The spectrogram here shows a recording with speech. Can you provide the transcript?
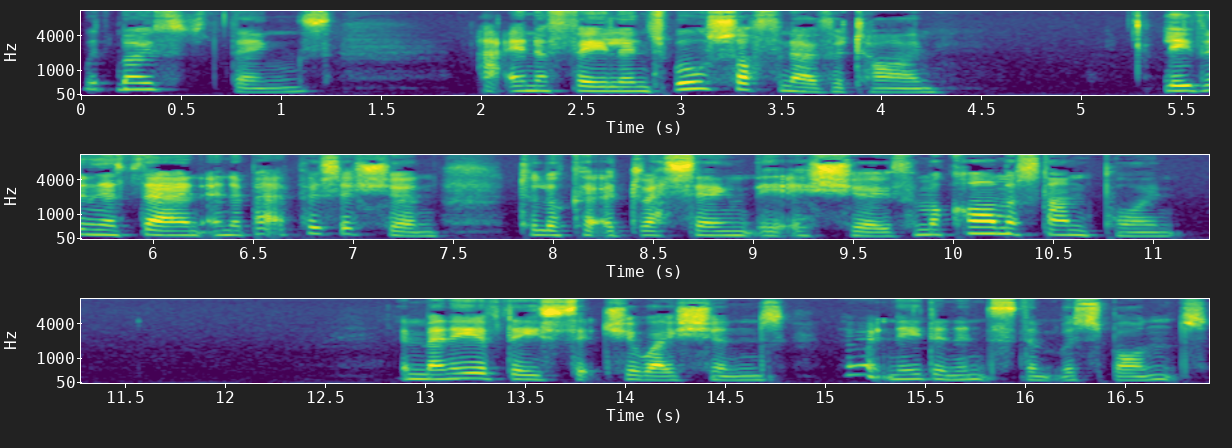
With most things, our inner feelings will soften over time, leaving us then in a better position to look at addressing the issue from a calmer standpoint. In many of these situations, they don't need an instant response,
